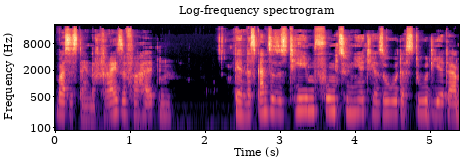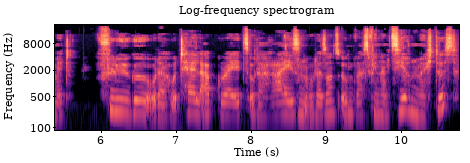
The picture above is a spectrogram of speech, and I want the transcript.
was ist dein Reiseverhalten. Denn das ganze System funktioniert ja so, dass du dir damit Flüge oder Hotel-Upgrades oder Reisen oder sonst irgendwas finanzieren möchtest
